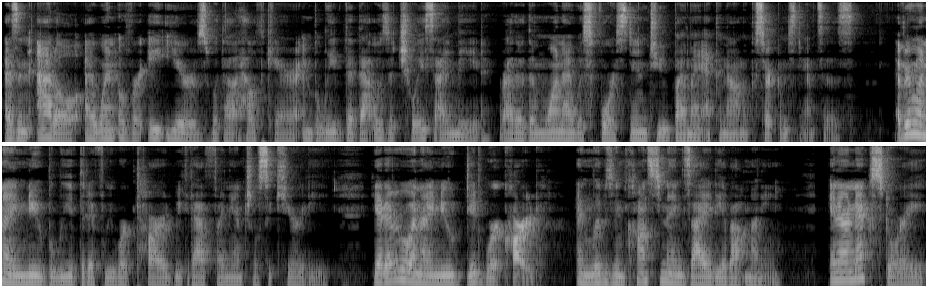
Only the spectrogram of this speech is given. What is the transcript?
As an adult, I went over eight years without health care and believed that that was a choice I made rather than one I was forced into by my economic circumstances. Everyone I knew believed that if we worked hard, we could have financial security. Yet everyone I knew did work hard, and lives in constant anxiety about money. In our next story,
